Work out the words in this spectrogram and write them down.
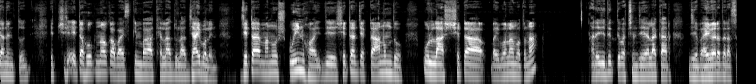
জানেন তো এটা হোক নৌকা বাইস কিংবা খেলাধুলা, যাই বলেন, যেটা মানুষ উইন হয়, যে সেটার যে একটা আনন্দ, উল্লাস, সেটা ভাই বলার মতো না। আর এই যে দেখতে পাচ্ছেন যে এলাকার যে ভাই বেড়াদার আছে,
